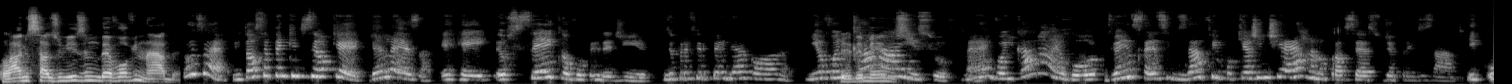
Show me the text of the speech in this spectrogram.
Lá nos Estados Unidos não devolve nada. Pois é. Então você tem que dizer o quê? Beleza, errei. Eu sei que eu vou perder dinheiro, mas eu prefiro perder agora. E eu vou perder encarar menos. isso, né? Vou encarar, eu vou vencer esse desafio, porque a gente erra no processo de aprendizado. E o,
